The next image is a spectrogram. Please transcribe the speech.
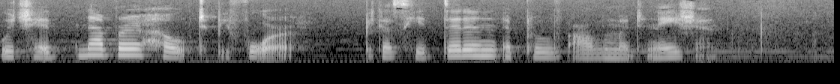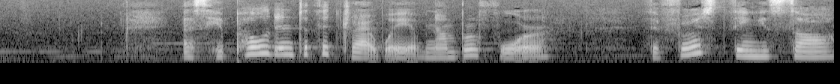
which he had never hoped before because he didn't approve of imagination. As he pulled into the driveway of number four, the first thing he saw,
